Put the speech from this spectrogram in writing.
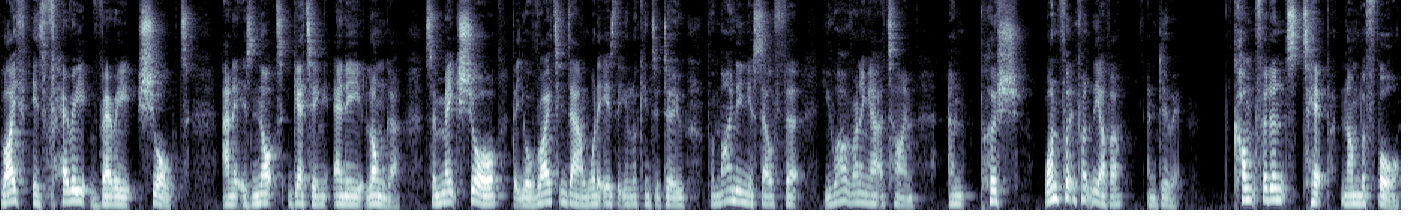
Life is very, very short and it is not getting any longer. So make sure that you're writing down what it is that you're looking to do, reminding yourself that you are running out of time and push one foot in front of the other and do it. Confidence tip number four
